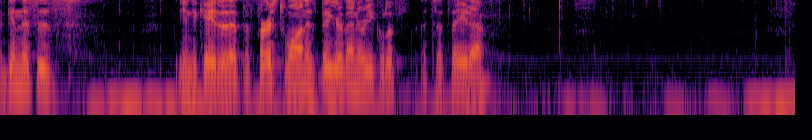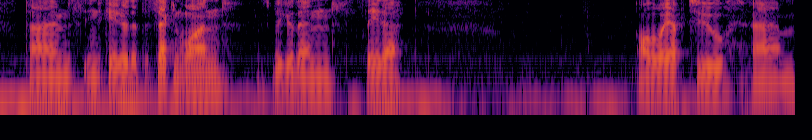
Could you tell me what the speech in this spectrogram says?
again this is the indicator that the first one is bigger than or equal to, th- to theta times the indicator that the second one is bigger than theta all the way up to um,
